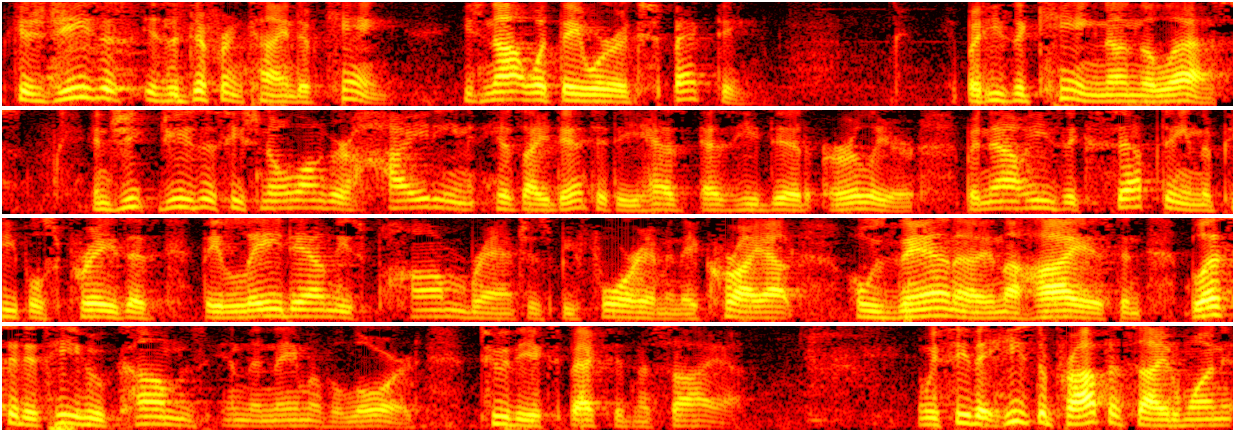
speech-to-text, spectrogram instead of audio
Because Jesus is a different kind of king. He's not what they were expecting. But he's a king nonetheless. And G- Jesus, he's no longer hiding his identity as, as he did earlier, but now he's accepting the people's praise as they lay down these palm branches before him and they cry out, Hosanna in the highest, and blessed is he who comes in the name of the Lord to the expected Messiah. And we see that he's the prophesied one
